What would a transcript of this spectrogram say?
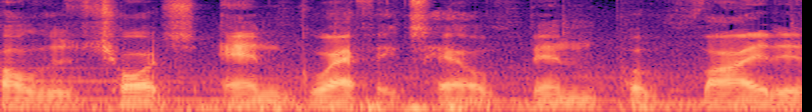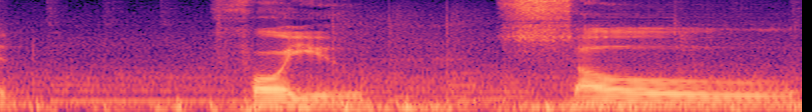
all of the charts and graphics have been provided for you so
